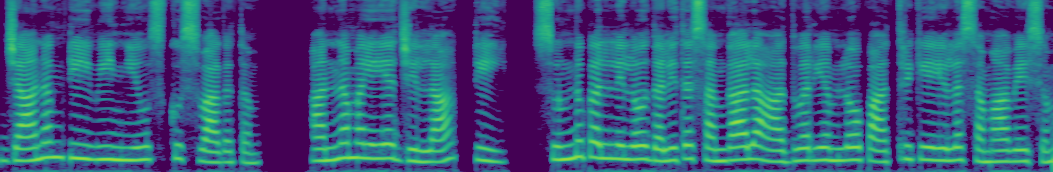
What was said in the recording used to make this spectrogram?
జానం టీవీ న్యూస్కు స్వాగతం. అన్నమయ్య జిల్లా టి. సుండుపల్లిలో దళిత సంఘాల ఆధ్వర్యంలో పాత్రికేయుల సమావేశం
